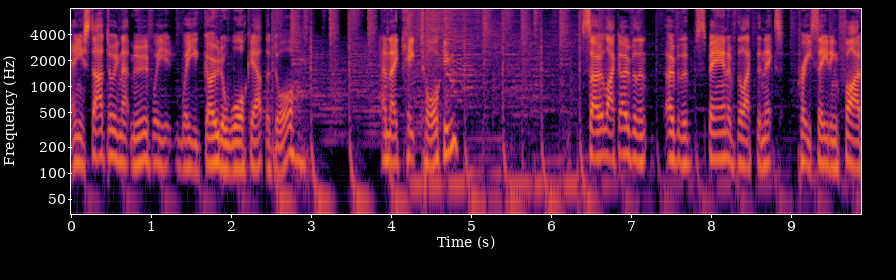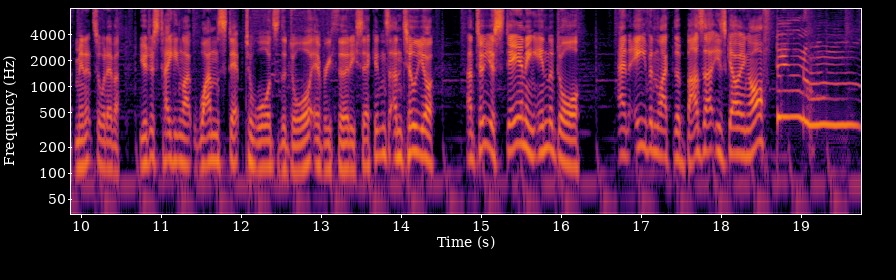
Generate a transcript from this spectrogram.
and you start doing that move where you where you go to walk out the door, and they keep talking. So, like over the over the span of the like the next preceding five minutes or whatever, you're just taking like one step towards the door every thirty seconds until you're until you're standing in the door, and even like the buzzer is going off. Ding dong,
